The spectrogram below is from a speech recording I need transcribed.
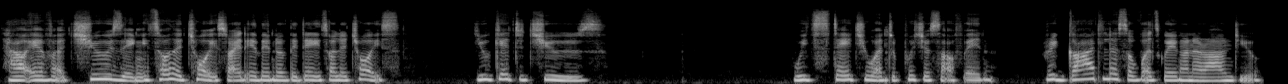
However, choosing, it's all a choice, right? At the end of the day, it's all a choice. You get to choose which state you want to put yourself in, regardless of what's going on around you.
